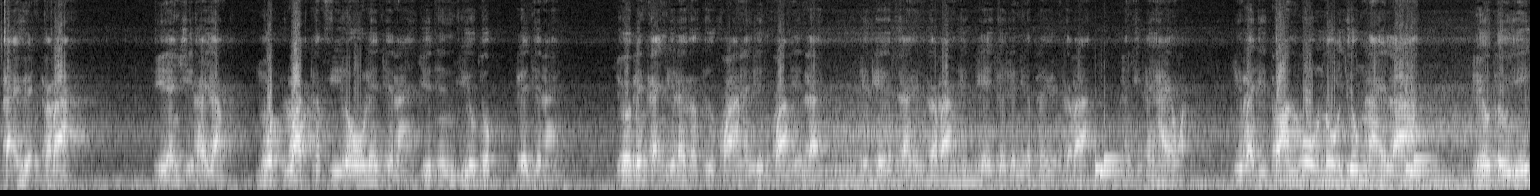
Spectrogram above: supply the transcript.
Tại huyện Cà Bang thì anh chị thấy rằng, một loạt các video lên trên này trên YouTube lên trên này rồi bên cạnh dưới đây các từ khóa này liên quan đến là thiết kế website huyện các bạn thiết kế cho doanh nghiệp tại các bạn. Anh chị thấy hay không ạ? Như vậy thì toàn bộ nội dung này là đều từ gì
